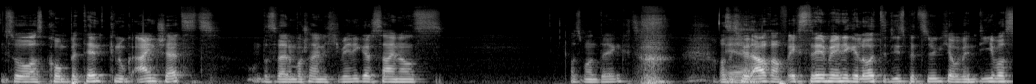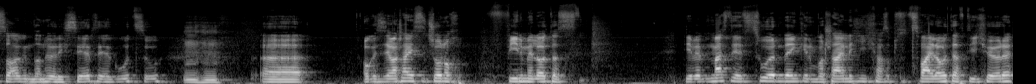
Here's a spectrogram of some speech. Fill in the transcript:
so als kompetent genug einschätzt, und das werden wahrscheinlich weniger sein, als, als man denkt. Also ja. ich höre auch auf extrem wenige Leute diesbezüglich, aber wenn die was sagen, dann höre ich sehr, sehr gut zu. Mhm. Äh, okay, wahrscheinlich sind schon noch viel mehr Leute, dass die meisten, die jetzt zuhören, denken wahrscheinlich, ich habe so zwei Leute, auf die ich höre.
